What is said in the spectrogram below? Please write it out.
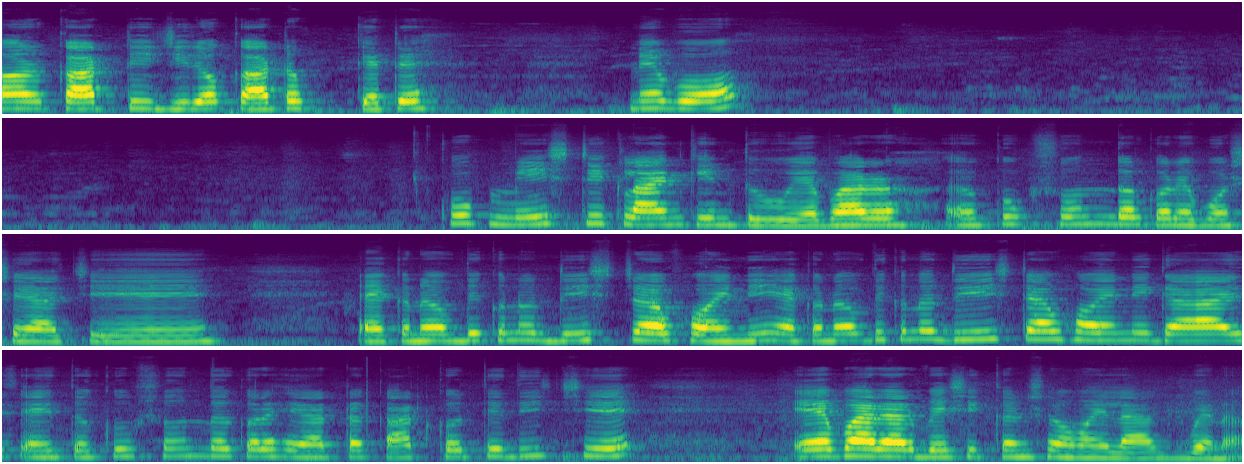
আর কাটটি, জিরো কাট কেটে নেব। খুব মিষ্টি ক্লায়েন্ট কিন্তু। এবার খুব সুন্দর করে বসে আছে। এখনও অবধি কোনো ডিস্টার্ব হয়নি, এখনও অবধি কোনো ডিস্টার্ব হয়নি গাইস এই তো খুব সুন্দর করে হেয়ারটা কাট করতে দিচ্ছে। এবার আর বেশিক্ষণ সময় লাগবে না।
